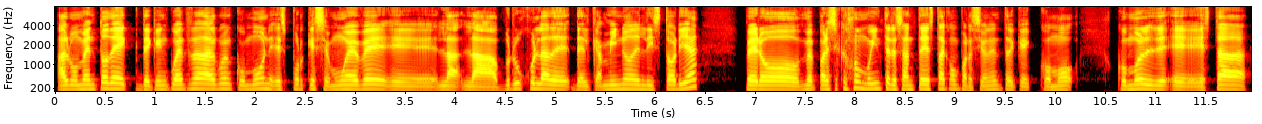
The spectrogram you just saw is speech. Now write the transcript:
al momento de, que encuentren algo en común es porque se mueve eh, la, brújula del camino de la historia, pero me parece como muy interesante esta comparación entre que cómo, cómo eh, esta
